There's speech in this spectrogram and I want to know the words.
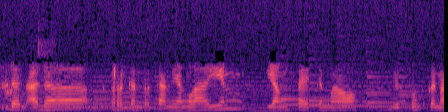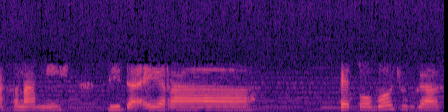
Dan ada rekan-rekan yang lain yang saya kenal gitu kena tsunami di daerah Petobo juga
